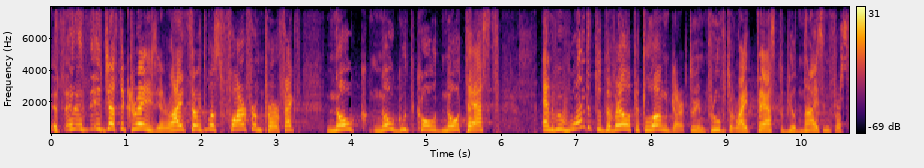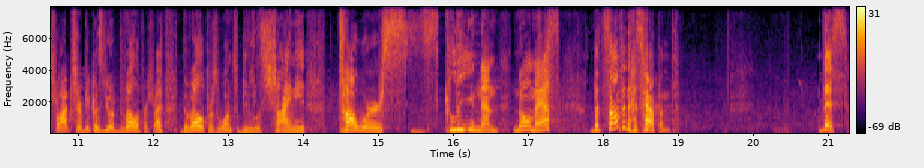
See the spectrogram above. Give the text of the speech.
It's, it's, it's just a crazy, right? So it was far from perfect, no, no good code, no tests, and we wanted to develop it longer, to improve, to write tests, to build nice infrastructure, because you're developers, right? Developers want to build shiny towers, clean and no mess. But something has happened. This.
